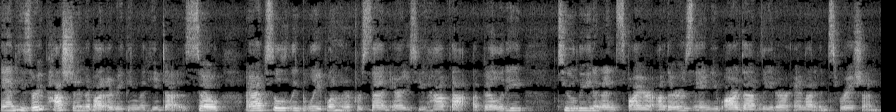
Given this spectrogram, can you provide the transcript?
And he's very passionate about everything that he does. So I absolutely believe 100% Aries, you have that ability to lead and inspire others, and you are that leader and that inspiration.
